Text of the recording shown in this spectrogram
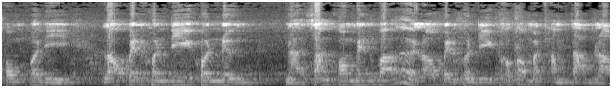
คมก็ดี เราเป็นคนดีคนหนึ่งนะสังคมเห็นว่าเออเราเป็นคนดีเขาก็มาทำตามเรา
